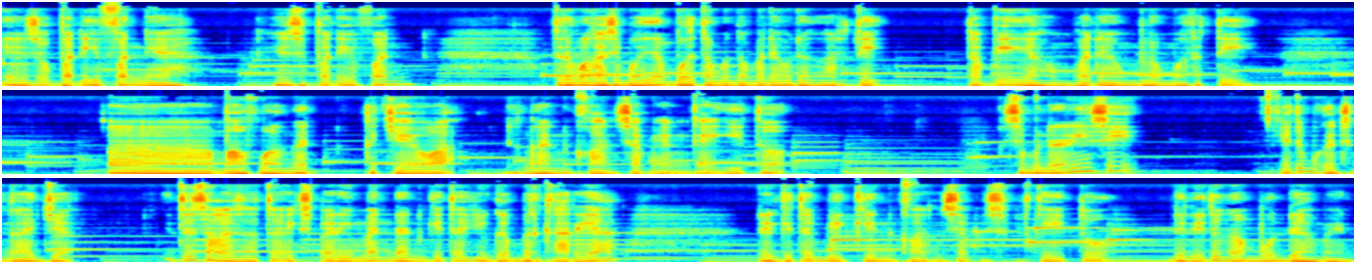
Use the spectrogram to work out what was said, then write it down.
yang support event ya. Yang support event terima kasih banyak buat teman-teman yang udah ngerti. Tapi yang buat yang belum ngerti uh, maaf banget kecewa dengan konsep yang kayak gitu. Sebenarnya sih itu bukan sengaja. Itu salah satu eksperimen dan kita juga berkarya dan kita bikin konsep seperti itu dan itu nggak mudah men.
